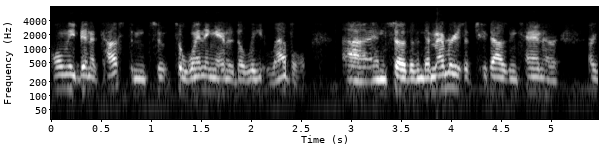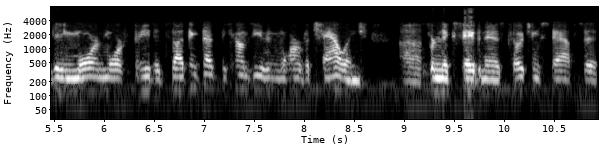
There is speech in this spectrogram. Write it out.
only been accustomed to, to winning at an elite level. Uh, and so the, the memories of 2010 are, are getting more and more faded. So I think that becomes even more of a challenge uh, for Nick Saban and his coaching staff to,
